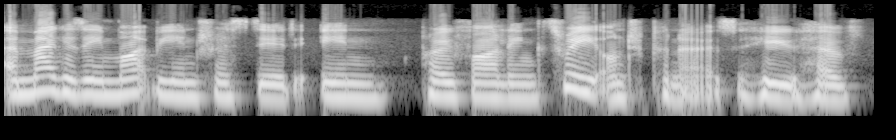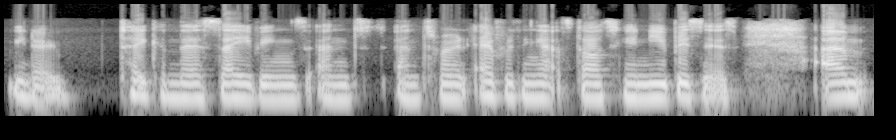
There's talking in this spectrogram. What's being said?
a magazine might be interested in profiling three entrepreneurs who have, you know, taken their savings and and thrown everything at starting a new business. Um,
